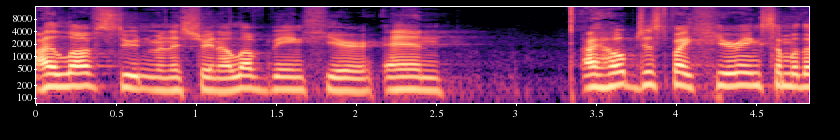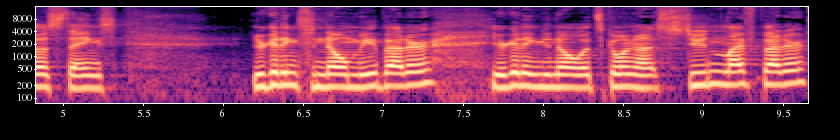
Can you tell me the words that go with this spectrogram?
I love student ministry and I love being here. And I hope just by hearing some of those things, you're getting to know me better. You're getting to know what's going on at student life better.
